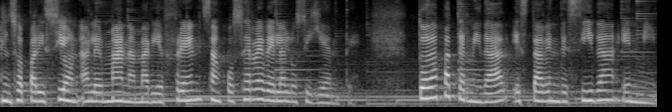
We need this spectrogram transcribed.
En su aparición a la hermana María Efren, San José revela lo siguiente. Toda paternidad está bendecida en mí,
